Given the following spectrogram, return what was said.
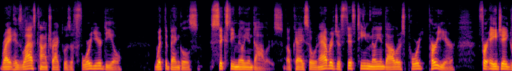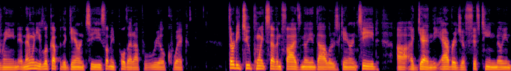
right? His last contract was a four-year deal with the Bengals, $60 million. Okay. So an average of $15 million per, per year for AJ Green. And then when you look up the guarantees, let me pull that up real quick. $32.75 million guaranteed. Uh, again, the average of $15 million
